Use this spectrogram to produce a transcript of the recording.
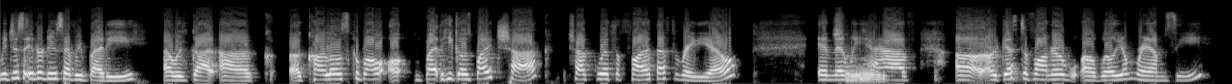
Let me just introduce everybody. Uh, we've got uh, uh, Carlos Cabral, uh, but he goes by Chuck, Chuck with Fire Theft Radio. And then we have uh, our guest of honor, uh, William Ramsey.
